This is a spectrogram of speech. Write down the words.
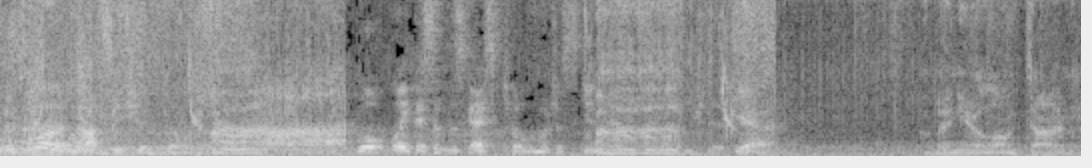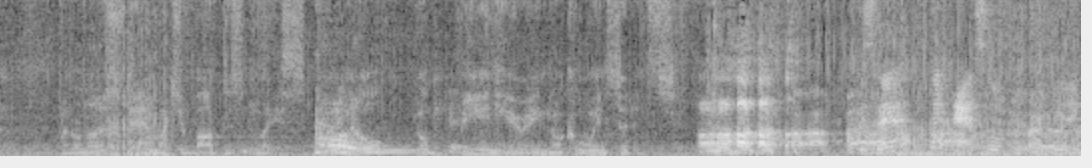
There's a lot of Nazi shit going on. Well, like they said, this guy's killed a bunch of skinheads. and some shit. Yeah. I've been here a long time. I don't understand much about this place. Oh, I know your okay. being here ain't no coincidence. Ah. Is that that asshole from the beginning?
